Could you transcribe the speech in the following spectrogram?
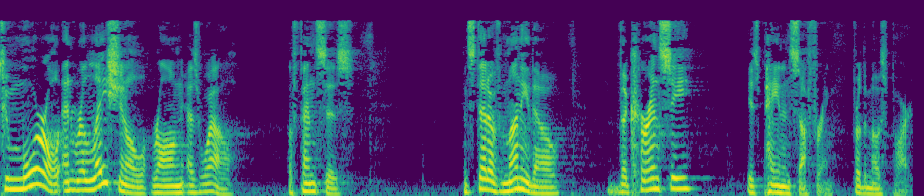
to moral and relational wrong as well. Offenses. Instead of money though, the currency is pain and suffering for the most part.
